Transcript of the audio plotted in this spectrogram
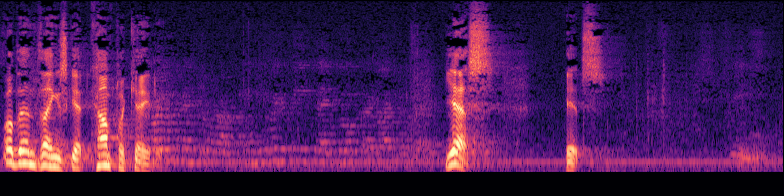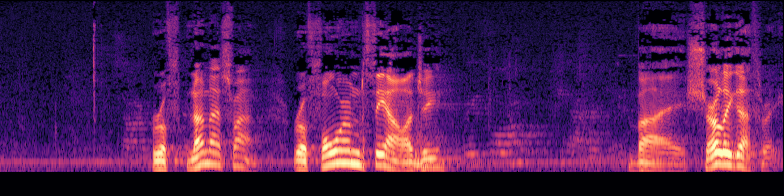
Well, then things get complicated. Yes, it's. No, that's fine. Reformed Theology by Shirley Guthrie.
